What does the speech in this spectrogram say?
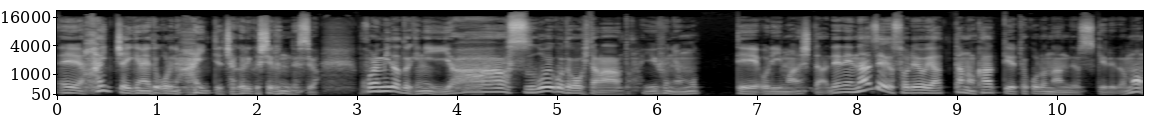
えー、入っちゃいけないところに入って着陸してるんですよ。これ見た時にいやーすごいことが起きたなというふうに思ってておりました。でね、なぜそれをやったのかっていうところなんですけれども、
